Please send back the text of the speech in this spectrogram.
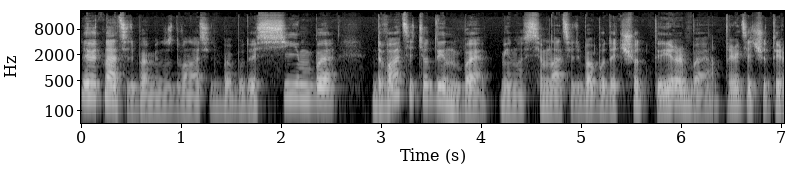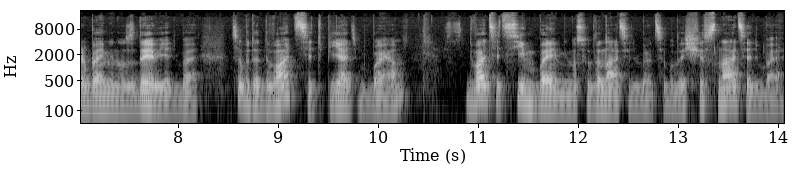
19b-12b буде 7b, 21b-17b буде 4b, 34b мінус 9b це буде 25b, 27b мінус 11b це буде 16b,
